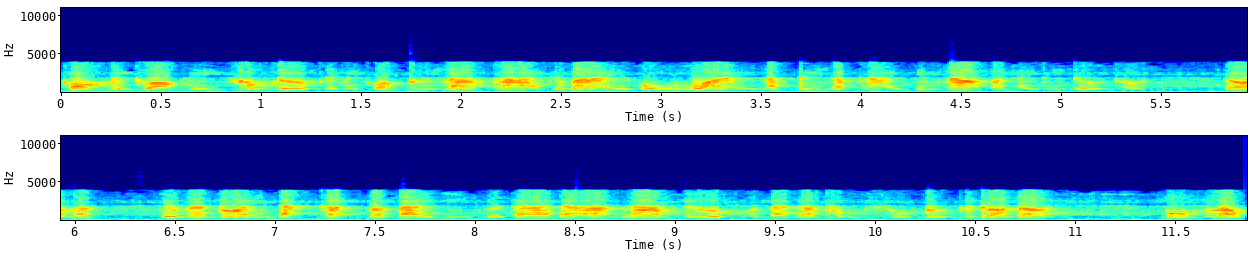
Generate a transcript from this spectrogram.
Còn mấy con thì không được thì mấy con cứ làm lại cái bài cũ hoài lặp đi lặp lại chừng nào mà thầy thấy được thôi. Đó là cho nên nói đặt cách là tại vì người ta đã làm được, người ta đã thông suốt được cái đó rồi. Buộc lòng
